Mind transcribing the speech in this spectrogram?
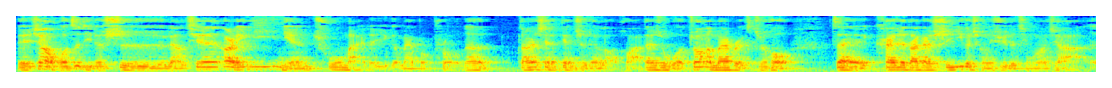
对，像我自己的是两千二零一一年初买的一个 MacBook Pro，那当然现在电池有点老化，但是我装了 Mavericks 之后，在开着大概十一个程序的情况下，呃，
